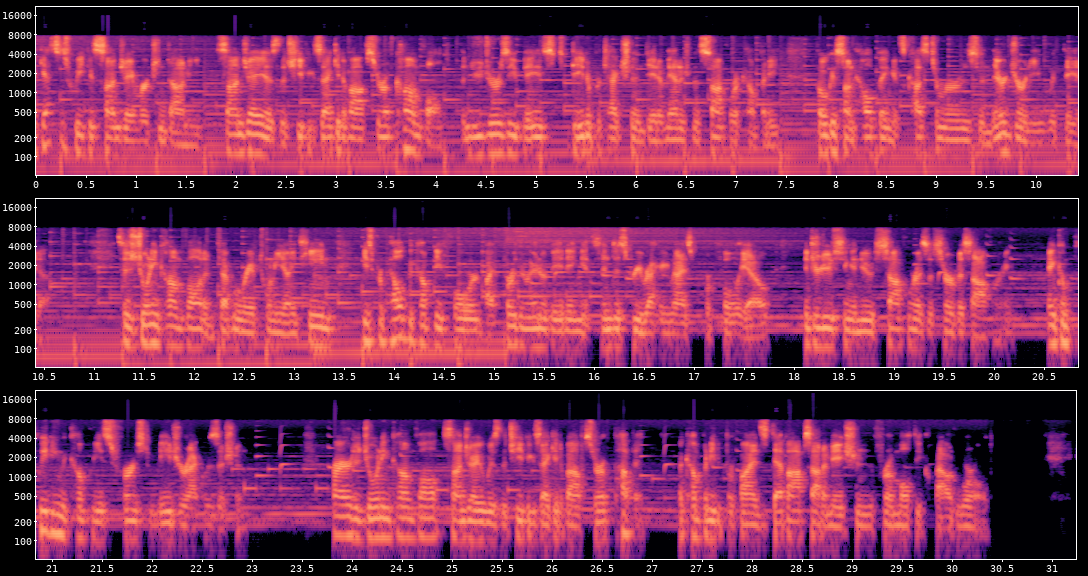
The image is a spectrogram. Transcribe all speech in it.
My guest this week is Sanjay Mirchandani. Sanjay is the Chief Executive Officer of Commvault, a New Jersey based data protection and data management software company focused on helping its customers in their journey with data. Since joining Commvault in February of 2019, he's propelled the company forward by further innovating its industry recognized portfolio introducing a new software as a service offering, and completing the company's first major acquisition. Prior to joining Commvault, Sanjay was the chief executive officer of Puppet, a company that provides DevOps automation for a multi cloud world.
